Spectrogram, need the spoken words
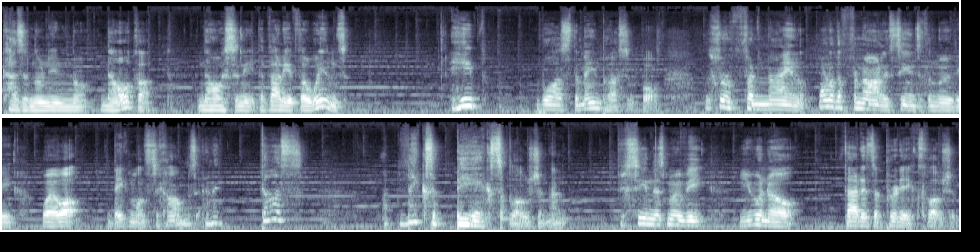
Kazunoni no Naoka, Naosuni, The Valley of the Winds, he was the main person for the sort of finale, one of the finale scenes of the movie where what the big monster comes and it does, it makes a big explosion. And if you've seen this movie, you will know that is a pretty explosion,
